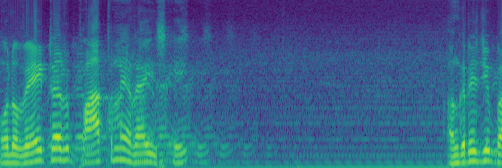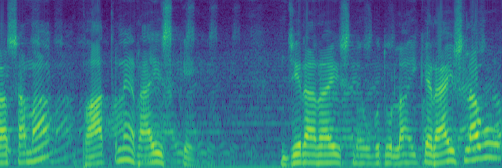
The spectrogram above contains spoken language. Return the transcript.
ઓલો વેઇટર ભાતને રાઈસ કે અંગ્રેજી ભાષામાં ભાતને રાઈસ કે જીરા રાઈસ ને એવું બધું લાવી કે રાઈસ લાવવું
